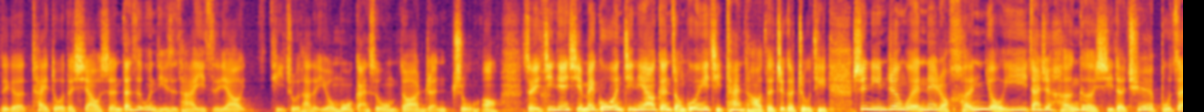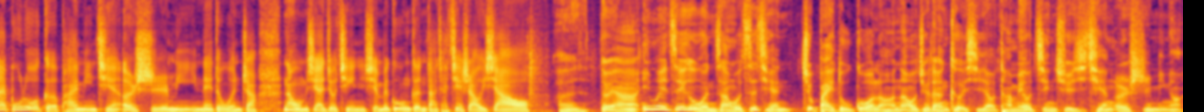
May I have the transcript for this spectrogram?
那个太多的笑声，但是问题是，他一直要提出他的幽默感，所以我们都要忍住哦。所以今天姐妹顾问今天要跟总顾问一起探讨的这个主题，是您认为内容很有意义，但是很可惜的却不在部落格排名前二十名以内的文章。那我们现在就请姐妹顾问跟大家介绍一下哦。嗯，对啊，因为这个文章我之前就拜读过了哈，那我觉得很可惜哦，他没有进去前二十名啊。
